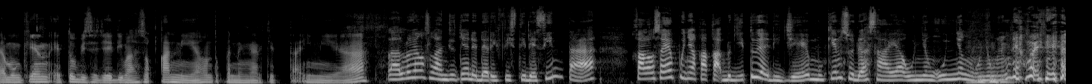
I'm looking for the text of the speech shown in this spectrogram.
Ya mungkin itu bisa jadi masukan nih ya untuk pendengar kita ini ya. Lalu yang selanjutnya ada dari Visti Desinta. Kalau saya punya kakak begitu ya DJ, mungkin sudah saya unyeng-unyeng, unyeng-unyeng apa ini? ya?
